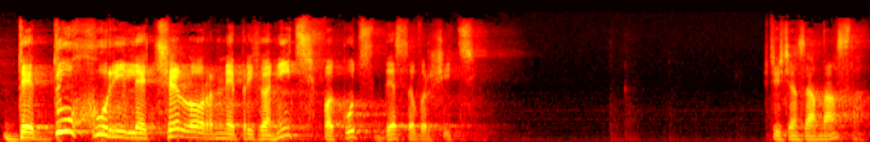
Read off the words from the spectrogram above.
de duhurile celor neprihăniți făcuți desăvârșiți. Știți ce înseamnă asta?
